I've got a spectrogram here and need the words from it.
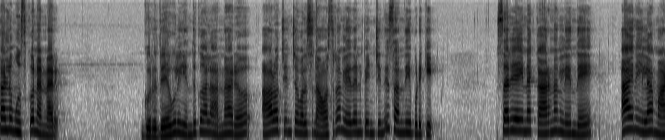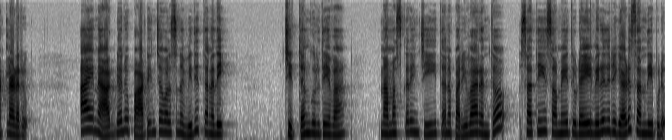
కళ్ళు మూసుకొని అన్నారు. గురుదేవులు ఎందుకు అలా అన్నారో ఆలోచించవలసిన అవసరం లేదనిపించింది సందీపుడికి. సరి అయిన కారణం లేదే ఆయన ఇలా మాట్లాడరు. ఆయన ఆజ్ఞను పాటించవలసిన విధి తనది. చిత్తం గురుదేవా నమస్కరించి తన పరివారంతో సతీ సమేతుడై వెనుదిరిగాడు సందీపుడు.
